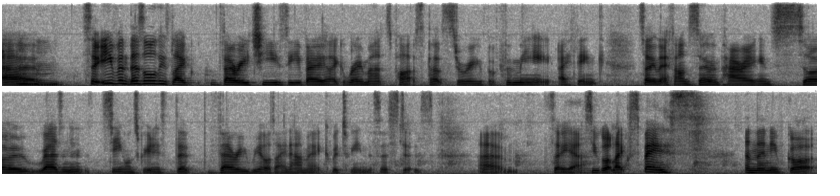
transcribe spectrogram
Um, so even there's all these like very cheesy very like romance parts of that story but for me i think something that i found so empowering and so resonant seeing on screen is the very real dynamic between the sisters. Um, so yeah so you've got like space and then you've got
